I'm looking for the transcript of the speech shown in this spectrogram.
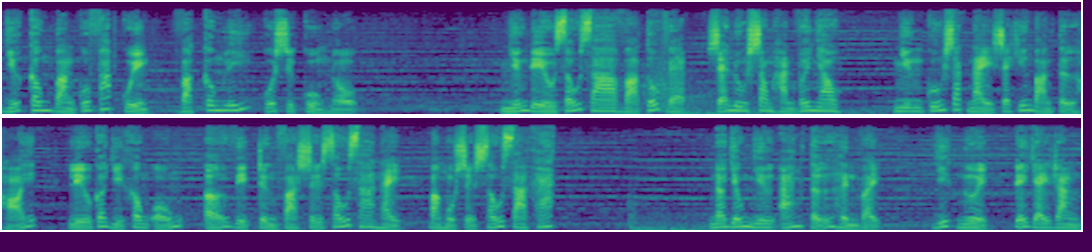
giữa công bằng của pháp quyền và công lý của sự cuồng nộ. Những điều xấu xa và tốt đẹp sẽ luôn song hành với nhau, nhưng cuốn sách này sẽ khiến bạn tự hỏi liệu có gì không ổn ở việc trừng phạt sự xấu xa này bằng một sự xấu xa khác. Nó giống như án tử hình vậy, giết người để dạy rằng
